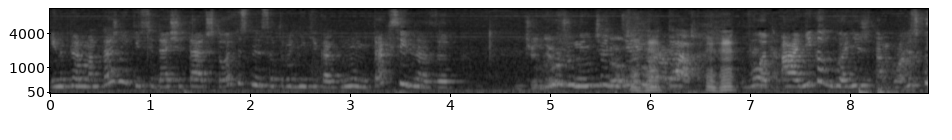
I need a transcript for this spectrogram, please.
И, например, монтажники всегда считают, что офисные сотрудники как бы ну не так сильно Ничего не делают. загружены, ничего не делают, Мгм. да. Мгм. Вот, а они как бы, они же там вывеску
